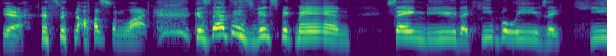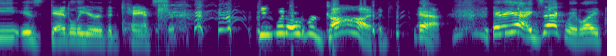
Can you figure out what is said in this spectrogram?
Yeah, it's an awesome line because that is Vince McMahon saying to you that he believes that he is deadlier than cancer. he went over God. yeah, and yeah, exactly. Like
